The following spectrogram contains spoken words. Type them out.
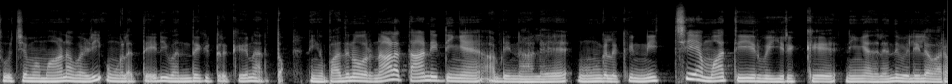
சூட்சமமான வழி உங்களை தேடி வந்துக்கிட்டு இருக்குன்னு அர்த்தம். நீங்கள் பதினோரு நாளை தாண்டிட்டீங்க அப்படின்னாலே உங்களுக்கு நிச்சயமாக தீர்வு இருக்குது நீங்கள் அதுலேருந்து வெளியில் வர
